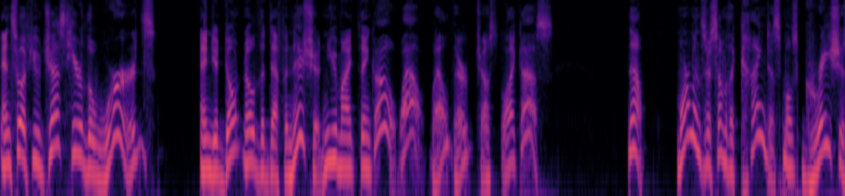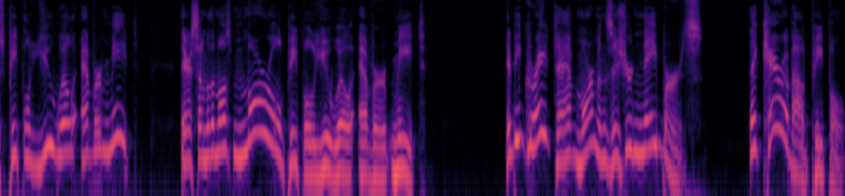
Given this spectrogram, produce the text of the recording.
And so if you just hear the words and you don't know the definition, you might think, oh, wow, well, they're just like us. Now, Mormons are some of the kindest, most gracious people you will ever meet. They're some of the most moral people you will ever meet. It'd be great to have Mormons as your neighbors. They care about people.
